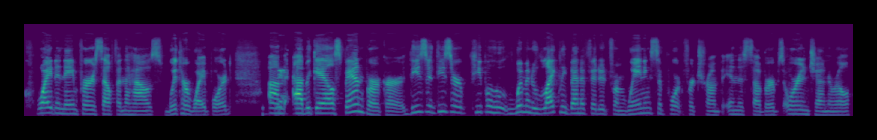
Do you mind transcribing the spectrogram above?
quite a name for herself in the House with her whiteboard. Um, yeah. Abigail Spanberger. These are these are people who women who likely benefited from waning support for Trump in the suburbs or in general,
